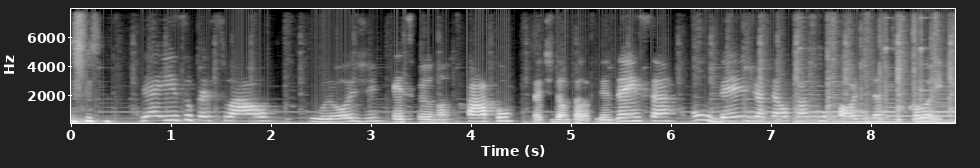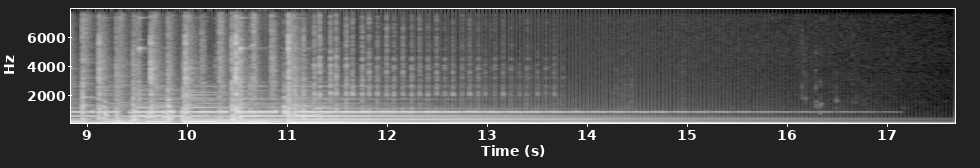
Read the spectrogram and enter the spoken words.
E é isso, pessoal por hoje. Esse foi o nosso papo. Gratidão pela presença. Um beijo e até o próximo pod da Cicoloria.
